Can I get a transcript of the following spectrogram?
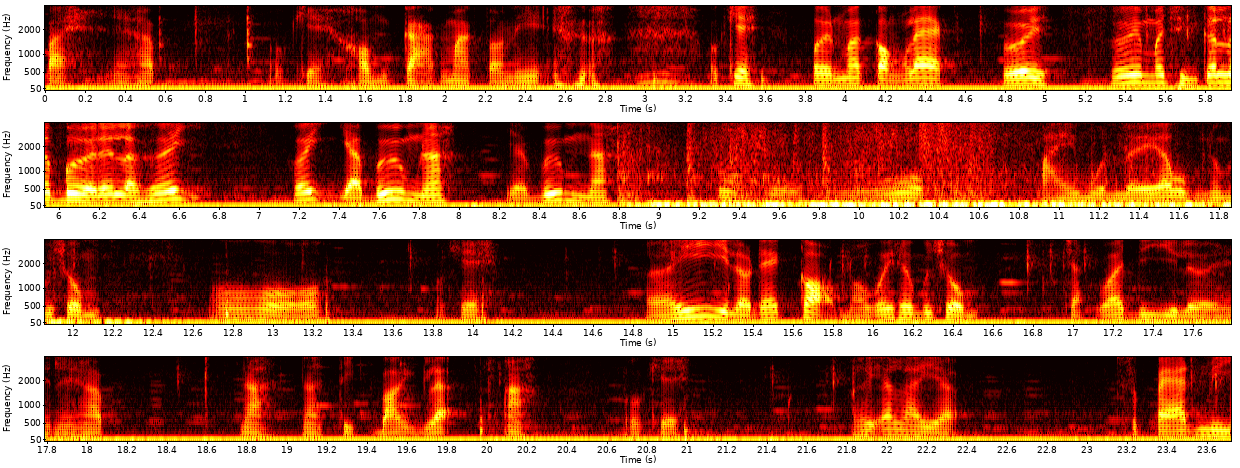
ไปนะครับ โอเค คอมกากมากตอนนี้ โอเค เปิดมากล่องแรก เฮ้ย เฮ้ย มาถึงก็ระเบิดเลยเหรอ เฮ้ย เฮ้ย อย่าบึ้มนะ อย่าบึ้มนะ โอ้โห ไปหมดเลยครับผมท่านผู้ชม โอ้โห โอเค เฮ้ย เราได้เกาะมาไว้ท่านผู้ชม จัดว่าดีเลยนะครับ นะนะติดบั๊กอีกแล้ว อะ โอเค เฮ้ย อะไรอะสเปซมี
